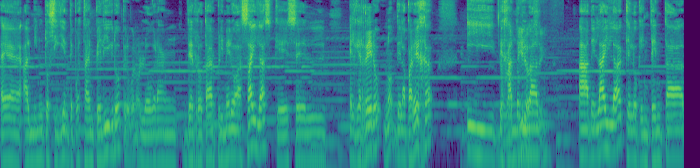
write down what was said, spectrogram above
eh, al minuto siguiente pues está en peligro, pero bueno, logran derrotar primero a Silas, que es el, el guerrero ¿no? de la pareja, y dejando viva a Delilah, que lo que intenta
